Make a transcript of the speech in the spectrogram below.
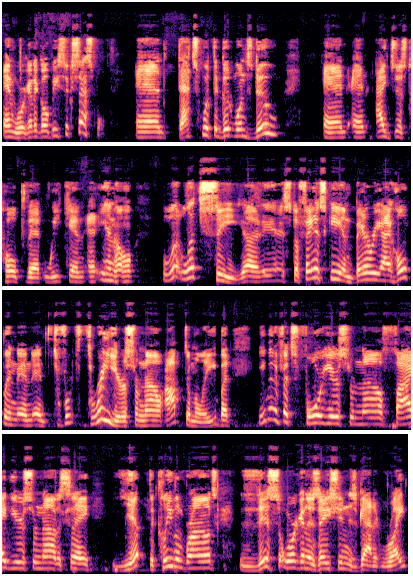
and we're going to go be successful. And that's what the good ones do. And and I just hope that we can, uh, you know let, us see. Uh, Stefanski and Berry, I hope in, in, in th- three years from now, optimally, but even if it's four years from now, five years from now, to say, yep, the Cleveland Browns, this organization has got it right.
